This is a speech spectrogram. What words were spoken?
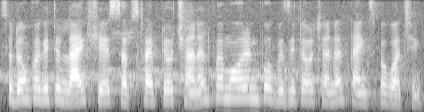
So don't forget to like, share, subscribe to our channel. For more info, visit our channel. Thanks for watching.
